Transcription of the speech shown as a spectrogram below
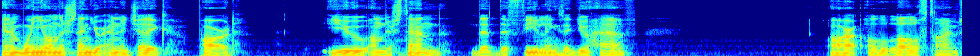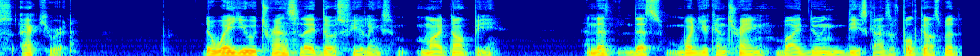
And when you understand your energetic part, you understand that the feelings that you have are a lot of times accurate the way you translate those feelings might not be and that that's what you can train by doing these kinds of podcasts but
